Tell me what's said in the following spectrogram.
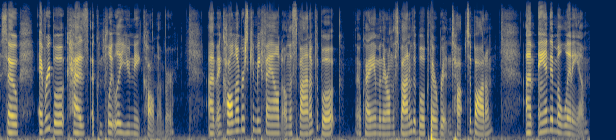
So every book has a completely unique call number. Um, and call numbers can be found on the spine of the book, okay, and when they're on the spine of the book, they're written top to bottom, um, and in millennium.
